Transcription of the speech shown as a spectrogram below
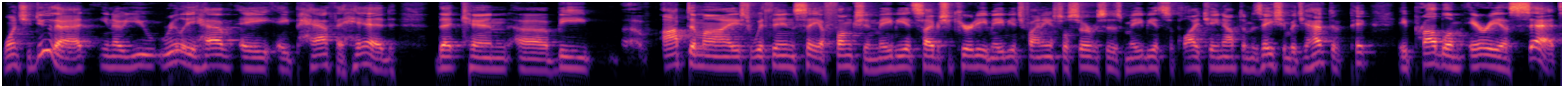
once you do that, you know, you really have a, a path ahead that can uh, be uh, optimized within, say, a function. Maybe it's cybersecurity, maybe it's financial services, maybe it's supply chain optimization, but you have to pick a problem area set,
